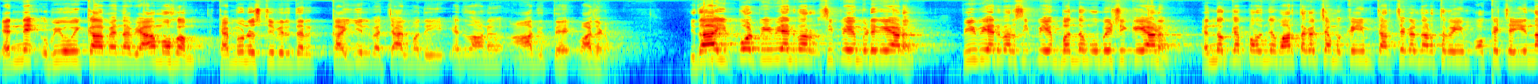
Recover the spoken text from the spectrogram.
എന്നെ ഉപയോഗിക്കാമെന്ന വ്യാമോഹം കമ്മ്യൂണിസ്റ്റ് വിരുദ്ധർ കയ്യിൽ വെച്ചാൽ മതി എന്നതാണ് ആദ്യത്തെ വാചകം. ഇതാ ഇപ്പോൾ P V Anwar C P I M വിടുകയാണ്. P V Anwar C P I M ബന്ധം ഉപേക്ഷിക്കുകയാണ്. എന്നൊക്കെ പറഞ്ഞ് വാർത്തകൾ ചമക്കുകയും ചർച്ചകൾ നടത്തുകയും ഒക്കെ ചെയ്യുന്ന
